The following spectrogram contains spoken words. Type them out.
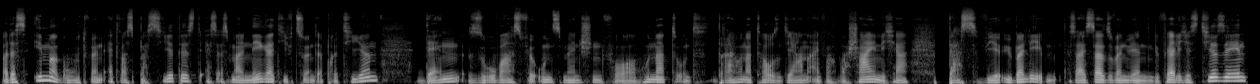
war das immer gut, wenn etwas passiert ist, es erstmal negativ zu interpretieren. Denn so war es für uns Menschen vor 100 und 300.000 Jahren einfach wahrscheinlich sicher, dass wir überleben. Das heißt also, wenn wir ein gefährliches Tier sehen,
